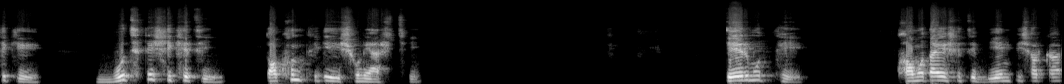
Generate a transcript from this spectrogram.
থেকে বুঝতে শিখেছি, তখন থেকেই শুনে আসছি। এর মধ্যে ক্ষমতায় এসেছে বিএনপি সরকার।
